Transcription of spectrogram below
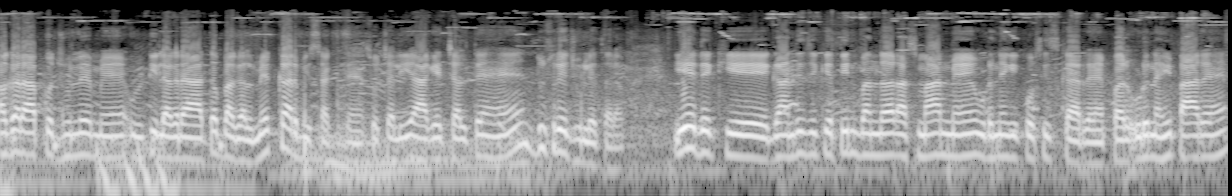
अगर आपको झूले में उल्टी लग रहा है तो बगल में कर भी सकते हैं। सो चलिए आगे चलते हैं दूसरे झूले तरफ़। ये देखिए, गांधी जी के तीन बंदर आसमान में उड़ने की कोशिश कर रहे हैं, पर उड़ नहीं पा रहे हैं,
